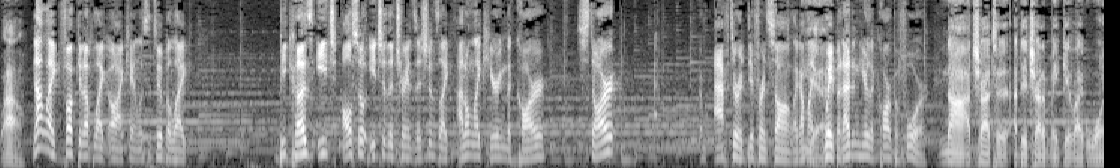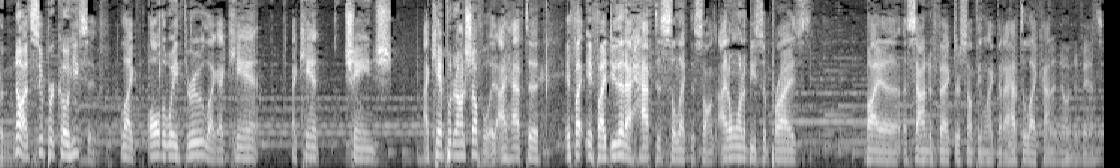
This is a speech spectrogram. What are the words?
Wow. Not like fuck it up like oh I can't listen to it, but like because each also each of the transitions like I don't like hearing the car start after a different song. Like I'm like, Yeah. wait, but I didn't hear the car before. Nah, I tried to. I did try to make it like one. No, it's super cohesive. Like all the way through. Like I can't, I can't change. I can't put it on shuffle. It, I have to. If I if I do that, I have to select the songs. I don't want to be surprised by a, a sound effect or something like that. I have to like kind of know in advance.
